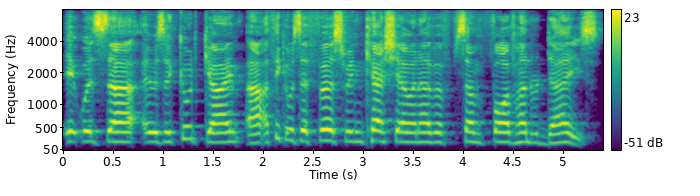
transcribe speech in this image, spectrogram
it was uh, it was a good game. Uh, I think it was their first win in Casho in over some 500 days.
